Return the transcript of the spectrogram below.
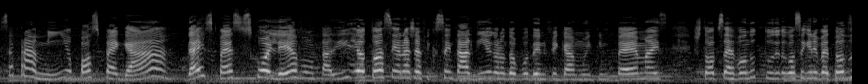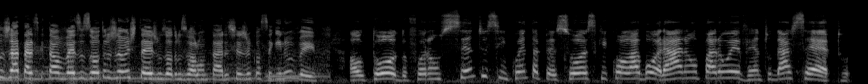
Isso é para mim, eu posso pegar 10 peças, escolher à vontade. E eu estou assim, né, já fico sentadinha, que eu não estou podendo ficar muito em pé, mas estou observando tudo. Estou conseguindo ver todos os detalhes que talvez os outros não estejam, os outros voluntários estejam conseguindo ver. Ao todo, foram 150 pessoas que colaboraram para o evento dar certo.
